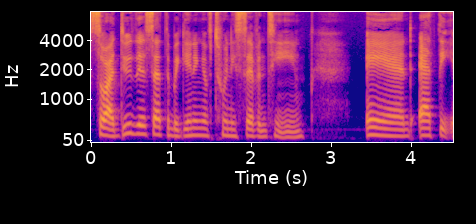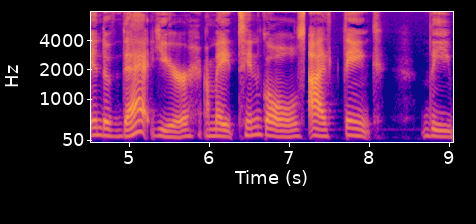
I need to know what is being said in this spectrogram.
So I do this at the beginning of 2017. And at the end of that year, I made 10 goals. I think the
